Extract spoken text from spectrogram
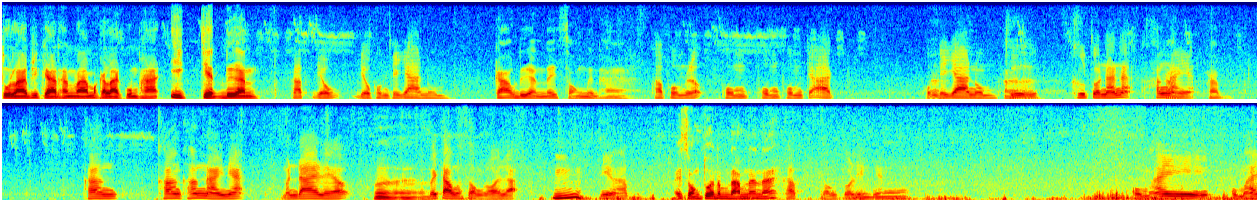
ตุลาพฤศจิกาธันวามกรากุมภาอีก7เดือน ครับเดี๋ยวเดี๋ยวผมจะย่านม 9 เดือนได้ 25,000 ครับผมแล้วผมผมผมจะอาจผมจะย่านม อ่า คือ คือตัวนั้นอะข้างในอะครับข้างข้างข้างในเนี่ยมันได้แล้ว เออเออเออไม่ต่ำกว่าสองร้อยละอืมนี่ครับไอ้สองตัวดำๆนั่นนะครับสองตัวเล็กเนี่ยอ๋อผมให้ผมให้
